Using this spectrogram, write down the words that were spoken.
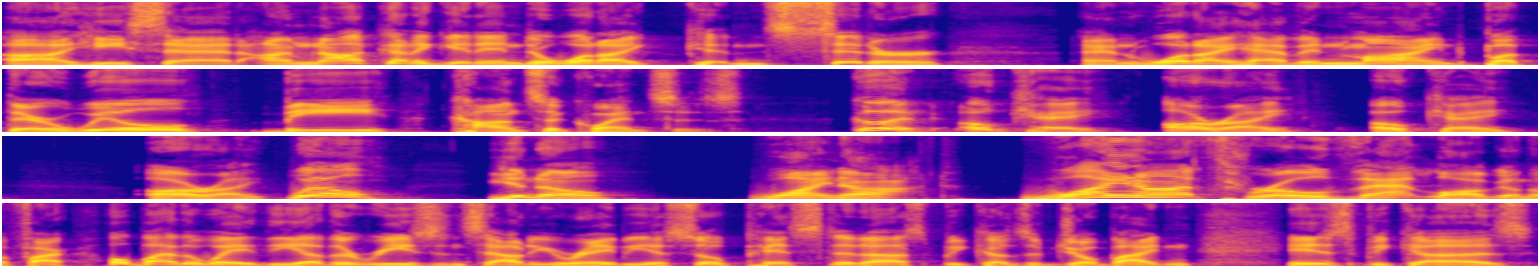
Uh, he said, I'm not going to get into what I consider and what I have in mind, but there will be consequences. Good. Okay. All right. Okay. All right. Well, you know, why not? Why not throw that log on the fire? Oh, by the way, the other reason Saudi Arabia is so pissed at us because of Joe Biden is because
